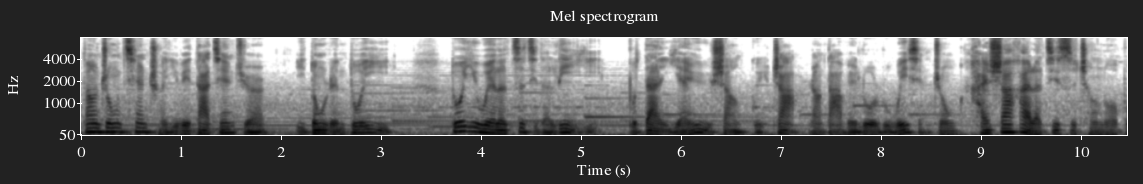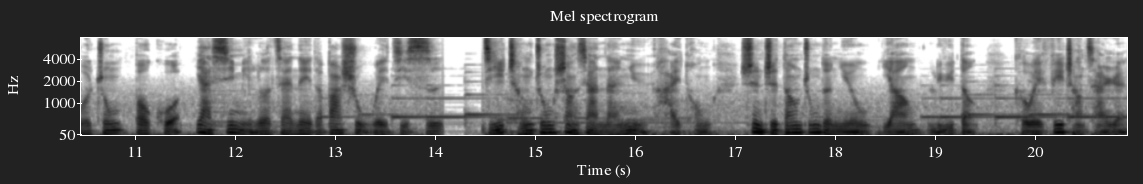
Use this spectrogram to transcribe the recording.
当中牵扯一位大监决以东人多益。多益为了自己的利益，不但言语上诡诈，让大卫落入危险中，还杀害了祭司城罗伯中包括亚西米勒在内的八十五位祭司及城中上下男女孩童，甚至当中的牛羊驴等，可谓非常残忍。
